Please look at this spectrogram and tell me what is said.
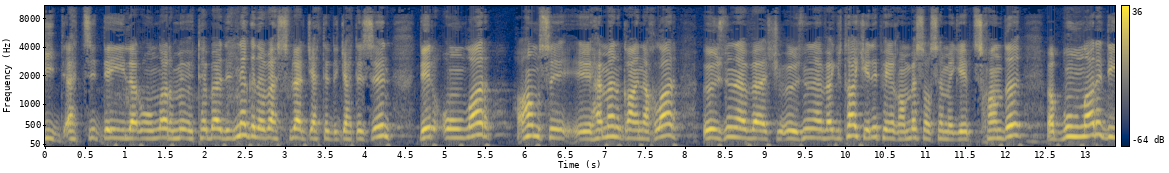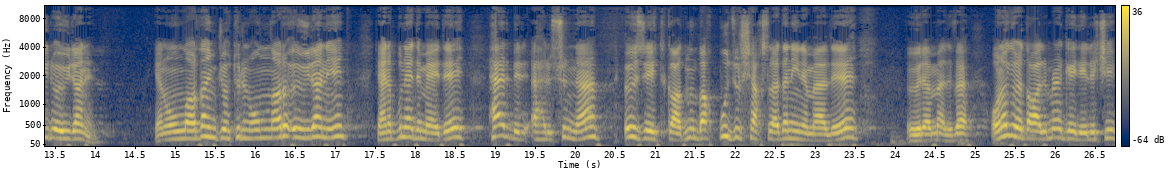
bidətçi deyirlər, onlar möhtəbərdir, nə qədər vəsflər gətirdi, gətirsin, deyir, onlar hamısı e, həmən qaynaqlar özünün əvvəlki, özünün əvvəlki ta ki, edib Peyğəmbər s.ə.və gəlib çıxandı və bunları deyir, öyrənin. Yəni, onlardan götürün, onları öyrənin. Yəni, bu nə deməkdir? Hər bir əhl-i sünnə öz etiqadını, bax, bu cür şəxslərdən neynəməlidir? Öyrənməlidir və ona görə də alimlər qeyd edir ki,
